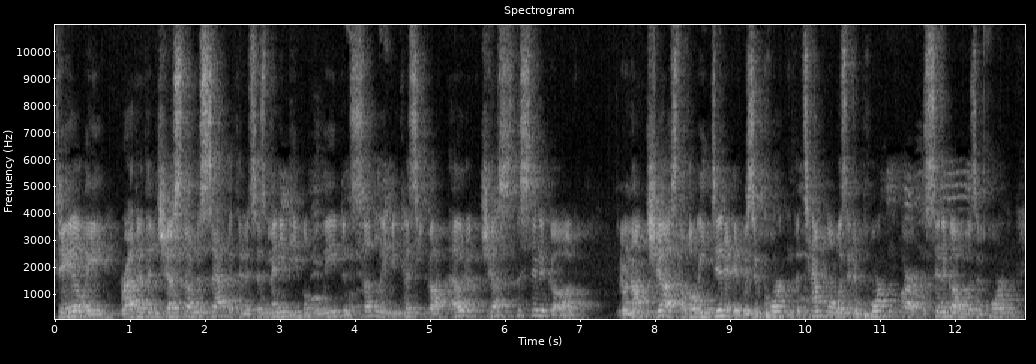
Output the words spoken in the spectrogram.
daily rather than just on the Sabbath. And it says many people believed, and suddenly, because he got out of just the synagogue you know, not just, although he did it, it was important. The temple was an important part. The synagogue was important.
